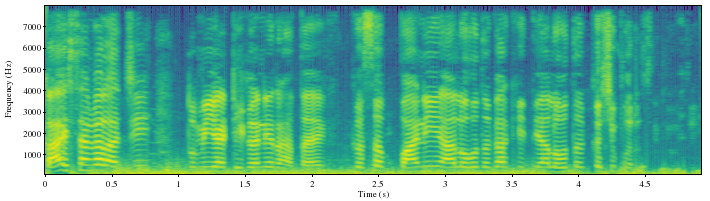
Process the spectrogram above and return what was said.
काय सांगाल आजी? तुम्ही या ठिकाणी राहताय. कसं पाणी आलं होतं का? किती आलं होतं? कशी परिस्थिती होती?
